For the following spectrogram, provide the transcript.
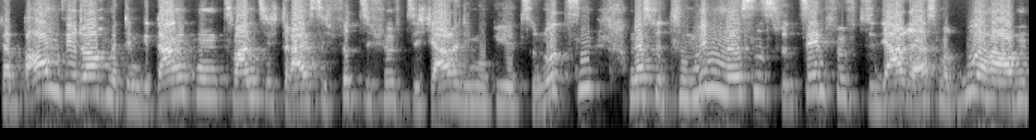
da bauen wir doch mit dem Gedanken, 20, 30, 40, 50 Jahre die Immobilie zu nutzen und dass wir zumindest für 10, 15 Jahre erstmal Ruhe haben,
